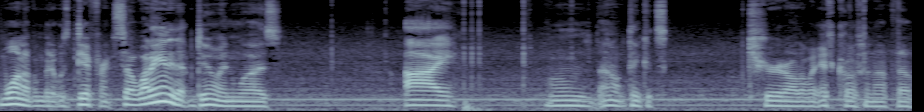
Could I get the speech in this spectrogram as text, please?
one of them, but it was different. So what I ended up doing was I, um, I don't think it's cured all the way. It's close enough though.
